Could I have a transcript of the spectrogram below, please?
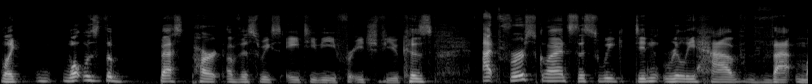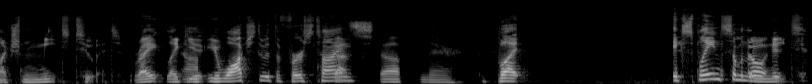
like. What was the best part of this week's ATV for each of you? Because at first glance, this week didn't really have that much meat to it, right? Like No. you you watched through it the first time, Got stuff in there. But Explain some of the No, meat.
